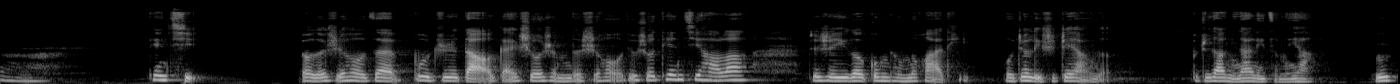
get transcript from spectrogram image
嗯，天气有的时候在不知道该说什么的时候，就说天气好了，这是一个共同的话题。我这里是这样的，不知道你那里怎么样？嗯，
